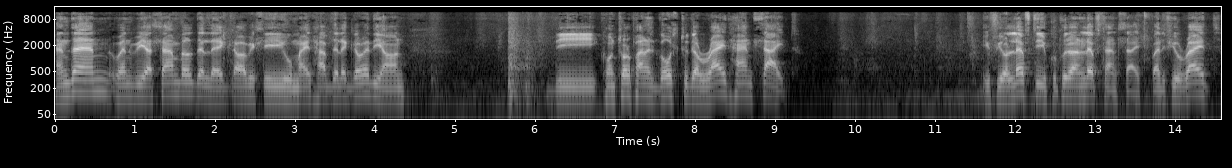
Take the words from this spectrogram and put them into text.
and then when we assemble the leg obviously you might have the leg already on the control panel goes to the right hand side if you're lefty you could put it on left hand side but if you're right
